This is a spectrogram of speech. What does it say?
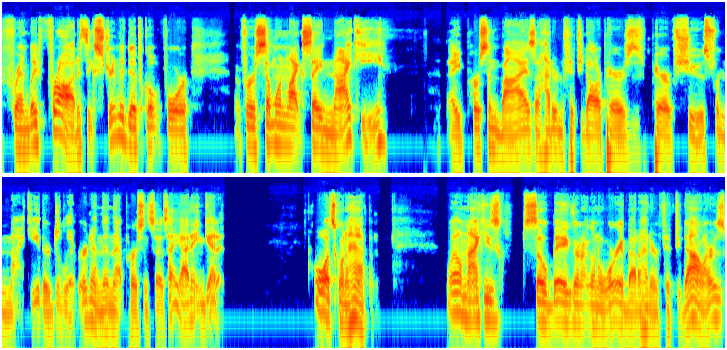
friendly fraud. It's extremely difficult for for someone like say Nike. A person buys a hundred and fifty dollar pairs pair of shoes from Nike. They're delivered, and then that person says, "Hey, I didn't get it." Well, what's going to happen? Well, Nike's so big, they're not going to worry about $150.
